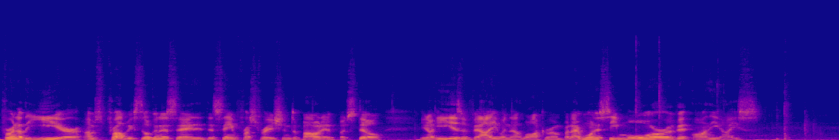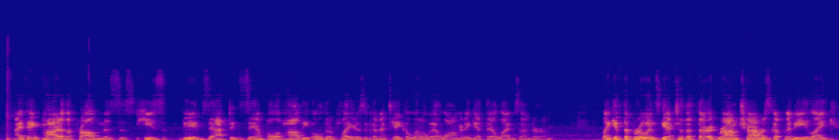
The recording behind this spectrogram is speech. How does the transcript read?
for another year, I'm probably still gonna say the same frustrations about it, but still, you know, he is a value in that locker room. But I want to see more of it on the ice. I think part of the problem is, is he's the exact example of how the older players are going to take a little bit longer to get their legs under him. Like if the Bruins get to the third round, Chara's going to be like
